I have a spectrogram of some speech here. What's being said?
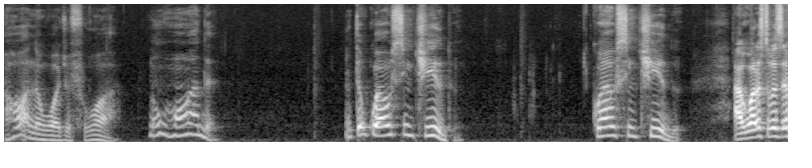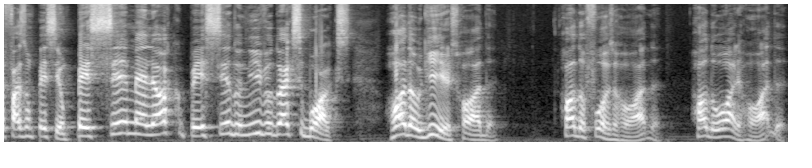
Roda o God of War. Não roda. Então qual é o sentido? Qual é o sentido? Agora, se você faz um PC, um PC melhor que o PC do nível do Xbox, roda o Gears? Roda. Roda o Forza? Roda. Roda o Ori? Roda.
